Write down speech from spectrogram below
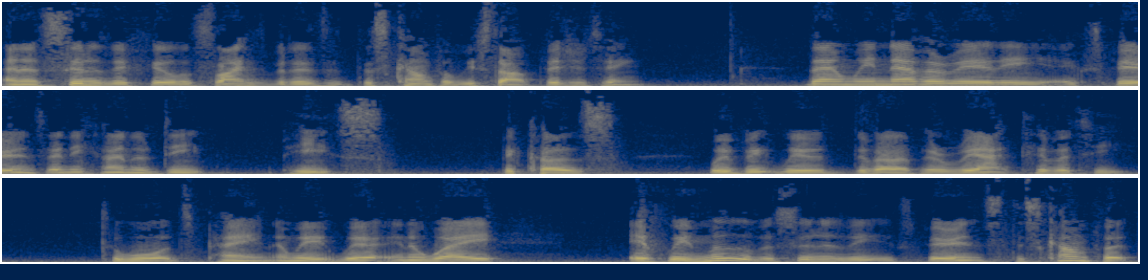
and as soon as we feel the slightest bit of discomfort, we start fidgeting, then we never really experience any kind of deep peace because we we develop a reactivity towards pain, and we, we're in a way, if we move as soon as we experience discomfort,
